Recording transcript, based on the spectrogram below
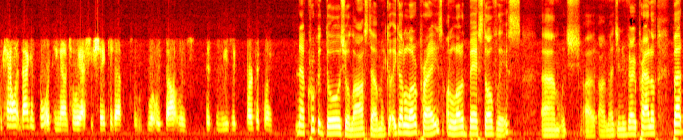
we kind of went back and forth, you know, until we actually shaped it up to what we thought was fit the music perfectly. Now, Crooked Doors, your last album, it got, it got a lot of praise on a lot of best of lists, um, which I, I imagine you're very proud of. But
